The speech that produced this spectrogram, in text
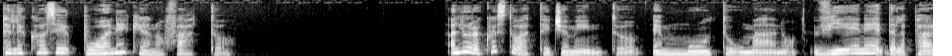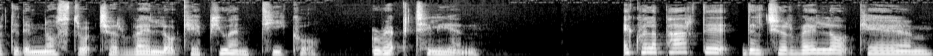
per le cose buone che hanno fatto. Allora questo atteggiamento è molto umano, viene dalla parte del nostro cervello che è più antico, reptilian è quella parte del cervello che,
